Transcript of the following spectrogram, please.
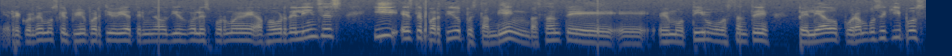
Eh, recordemos que el primer partido había terminado 10 goles por 9 a favor del Linces. Y este partido, pues también bastante eh, emotivo, bastante peleado por ambos equipos.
